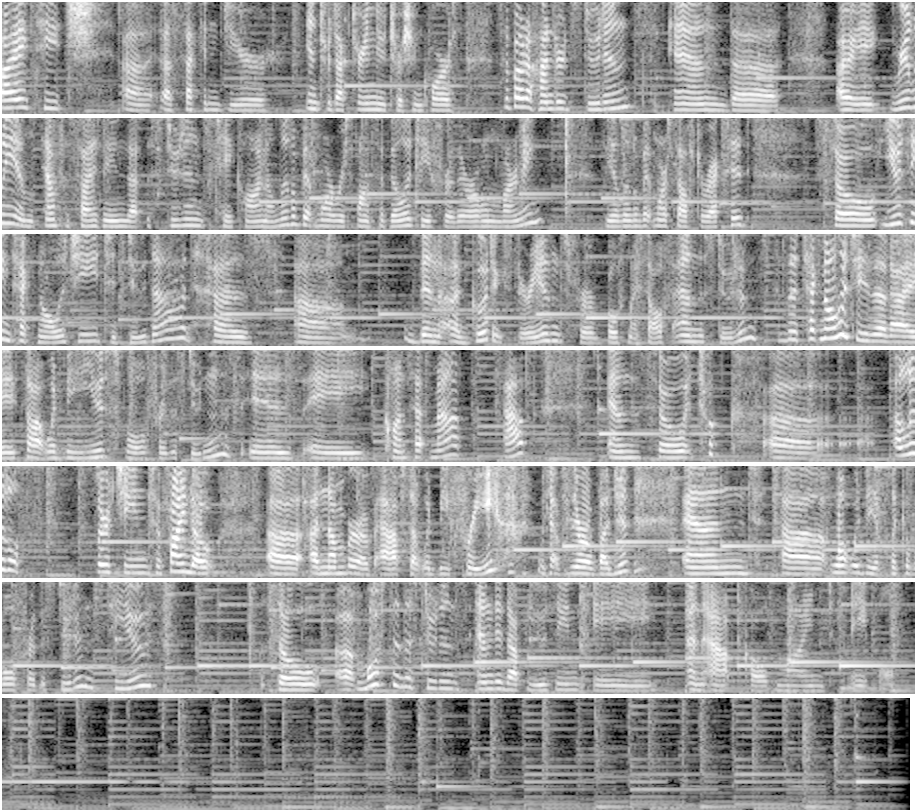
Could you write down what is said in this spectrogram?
I teach uh, a second year introductory nutrition course. It's about 100 students and uh, I really am emphasizing that the students take on a little bit more responsibility for their own learning, be a little bit more self-directed. So using technology to do that has um, been a good experience for both myself and the students. The technology that I thought would be useful for the students is a concept map app. And so it took uh, a little searching to find out uh, a number of apps that would be free. we have zero budget. And uh, what would be applicable for the students to use. So uh, most of the students ended up using a, an app called Mind Maple.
